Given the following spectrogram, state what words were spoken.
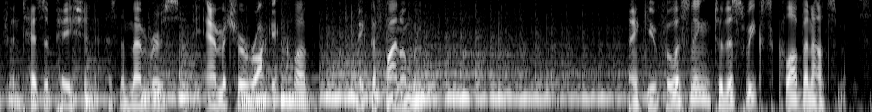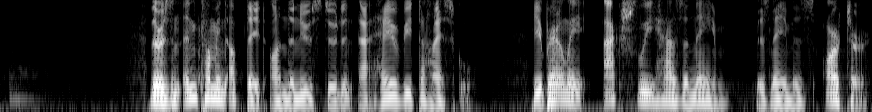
with anticipation as the members of the Amateur Rocket Club make the final move. Thank you for listening to this week's club announcements. There is an incoming update on the new student at Heyuvita High School. He apparently actually has a name. His name is Arthur.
